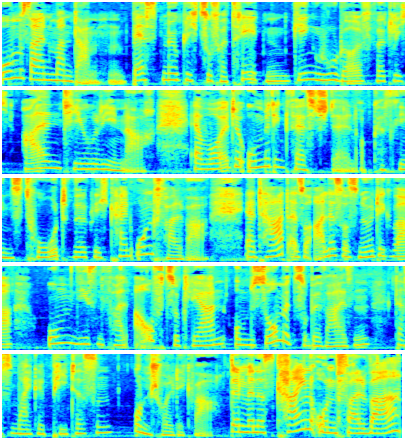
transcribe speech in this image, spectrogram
Um seinen Mandanten bestmöglich zu vertreten, ging Rudolph wirklich allen Theorien nach. Er wollte unbedingt feststellen, ob Kathleens Tod wirklich kein Unfall war. Er tat also alles, was nötig war, um diesen Fall aufzuklären, um somit zu beweisen, dass Michael Peterson unschuldig war. Denn wenn es kein Unfall war,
